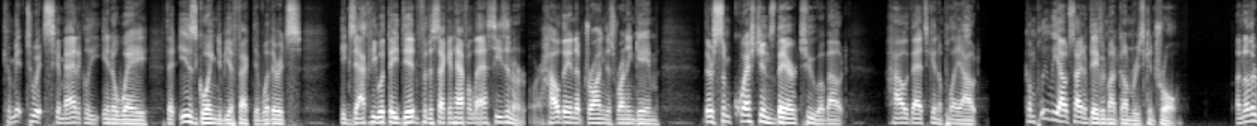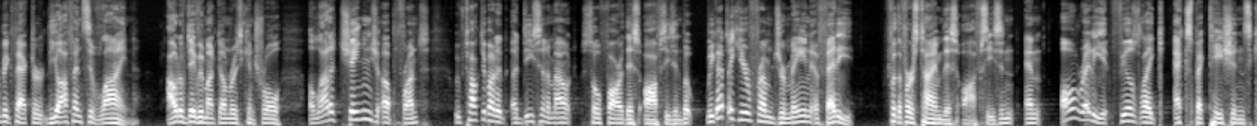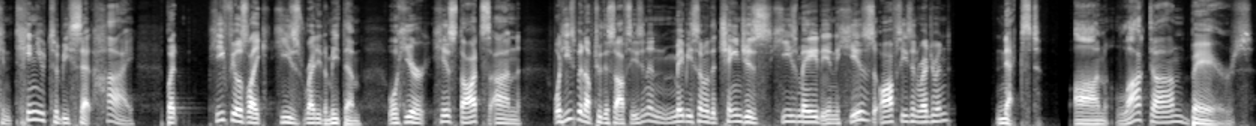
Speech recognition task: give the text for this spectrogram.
commit to it schematically in a way that is going to be effective, whether it's exactly what they did for the second half of last season or, or how they end up drawing this running game. There's some questions there too about how that's going to play out completely outside of David Montgomery's control. Another big factor, the offensive line, out of David Montgomery's control. A lot of change up front. We've talked about it a decent amount so far this offseason, but we got to hear from Germain Ifedi for the first time this offseason, and already it feels like expectations continue to be set high, but he feels like he's ready to meet them. We'll hear his thoughts on what he's been up to this offseason and maybe some of the changes he's made in his offseason regimen next on Locked On Bears.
